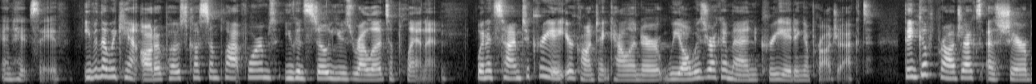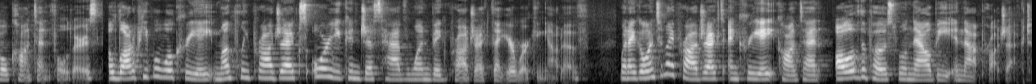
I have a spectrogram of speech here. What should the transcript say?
and hit save. Even though we can't auto post custom platforms, you can still use Rella to plan it. When it's time to create your content calendar, we always recommend creating a project. Think of projects as shareable content folders. A lot of people will create monthly projects, or you can just have one big project that you're working out of. When I go into my project and create content, all of the posts will now be in that project.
